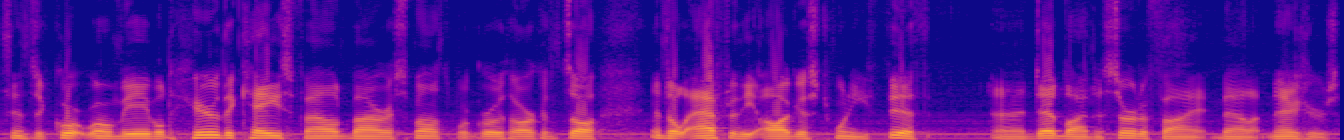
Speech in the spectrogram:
since the court won't be able to hear the case filed by Responsible Growth Arkansas until after the August 25th uh, deadline to certify ballot measures.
